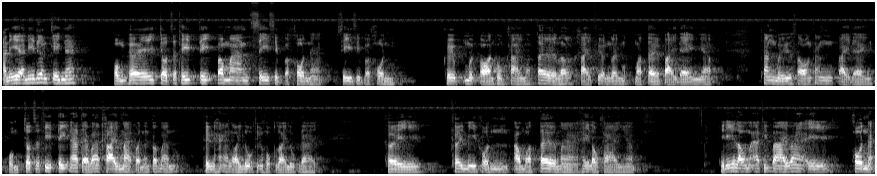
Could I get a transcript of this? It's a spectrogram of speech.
อันนี้อันนี้เรื่องจริงนะ ผมเคยจดสถิติประมาณสี่สิบกว่าคนนะสี่สิบกว่าคน คือเมื่อก่อนผมขายมอเตอร์ แล้วขายเครื่องด้วยมอเตอร์ปลายแดงเนี่ยครับ ทั้งมือสองทั้งปลายแดง ผมจดสถิตินะ แต่ว่าขายมากกว่านั้นประมาณถึงห้าร้อยลูกถึงหกร้อยลูกได้ เคย เคยมีคนเอามอเตอร์มาให้เราขายครับ ทีนี้เรามาอธิบายว่าไอ้คนอะ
